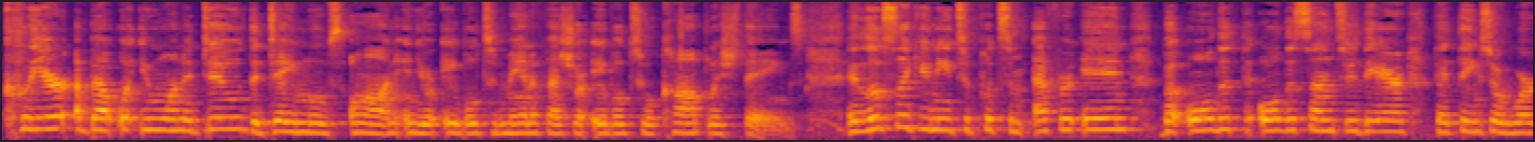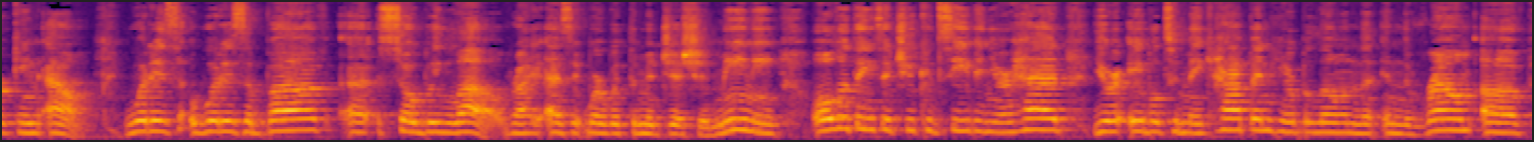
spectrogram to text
clear about what you want to do, the day moves on and you're able to manifest, you're able to accomplish things. It looks like you need to put some effort in, but all the all the signs are there that things are working out. What is what is above, uh, so below, right? As it were with the magician, meaning all the things that you conceive in your head, you're able to make happen here below in the in the realm of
